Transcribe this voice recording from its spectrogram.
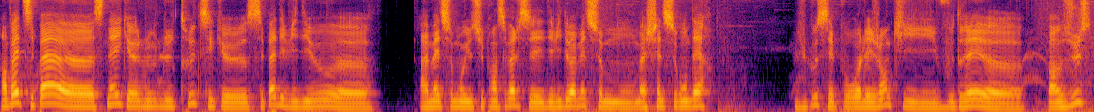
En fait, c'est pas euh, Snake. Le, truc, c'est que c'est pas des vidéos euh, à mettre sur mon YouTube principal, c'est des vidéos à mettre sur mon, ma chaîne secondaire. Du coup, c'est pour les gens qui voudraient. euh, Enfin, juste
